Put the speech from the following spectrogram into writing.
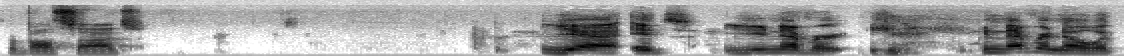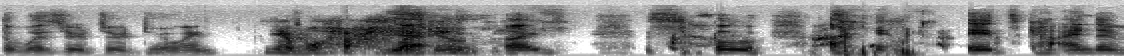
for both sides. Yeah, it's you never you, you never know what the Wizards are doing. Yeah, what are they yeah, doing? Like, so I, it's kind of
